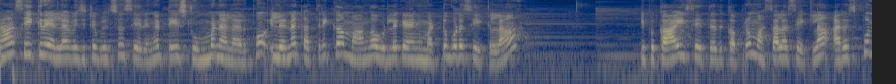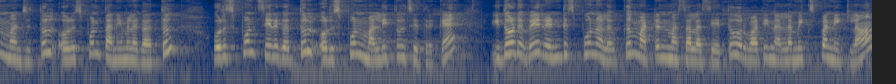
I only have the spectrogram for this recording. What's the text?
நான் சேர்க்குற எல்லா வெஜிடபிள்ஸும் சேருங்க. டேஸ்ட் ரொம்ப நல்லாயிருக்கும். இல்லைன்னா கத்திரிக்காய் மாங்காய் உருளைக்கிழங்கு மட்டும் கூட சேர்க்கலாம். இப்போ காய் சேர்த்ததுக்கப்புறம் மசாலா சேர்க்கலாம். அரை ஸ்பூன் மஞ்சத்தூள் ஒரு ஸ்பூன் தனி மிளகாத்தூள் ஒரு ஸ்பூன் சீரகத்தூள் ஒரு ஸ்பூன் மல்லித்தூள் சேர்த்துருக்கேன். இதோடவே ரெண்டு ஸ்பூன் அளவுக்கு மட்டன் மசாலா சேர்த்து ஒரு வாட்டி நல்லா மிக்ஸ் பண்ணிக்கலாம்.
